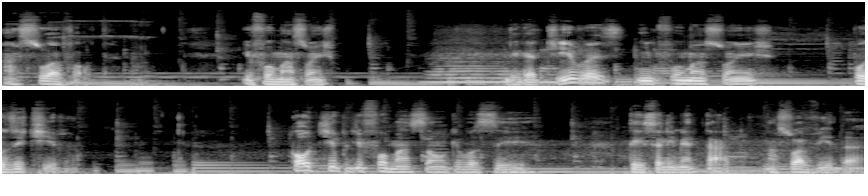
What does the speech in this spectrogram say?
à sua volta. Informações negativas e informações positivas. Qual tipo de informação que você tem se alimentado na sua vida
